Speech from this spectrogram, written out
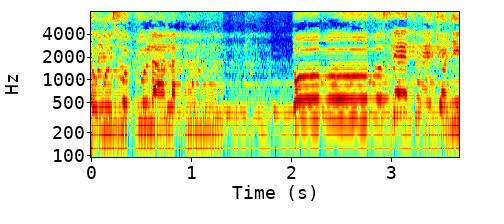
pé owó sójú lálá. Ó ṣètò ẹjọ́ ni.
